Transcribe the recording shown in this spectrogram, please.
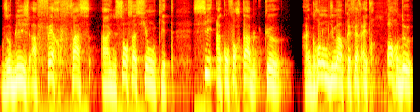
vous oblige à faire face à une sensation qui est si inconfortable que un grand nombre d'humains préfèrent être hors d'eux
